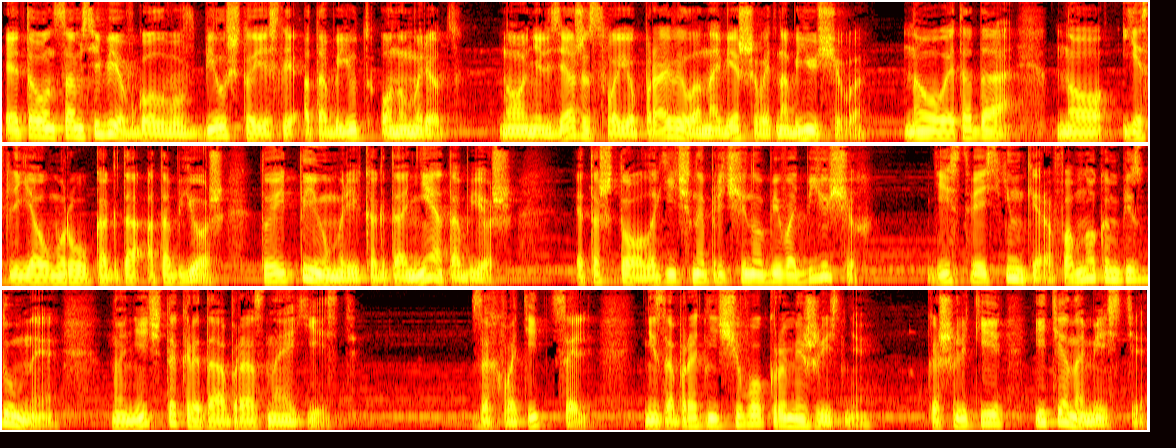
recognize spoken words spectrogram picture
Это он сам себе в голову вбил, что если отобьют, он умрет. Но нельзя же свое правило навешивать на бьющего. Ну, это да. Но если я умру, когда отобьешь, то и ты умри, когда не отобьешь. Это что, логичная причина убивать бьющих? Действия синкеров во многом бездумные, но нечто кредообразное есть. Захватить цель, не забрать ничего, кроме жизни. Кошельки и те на месте,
